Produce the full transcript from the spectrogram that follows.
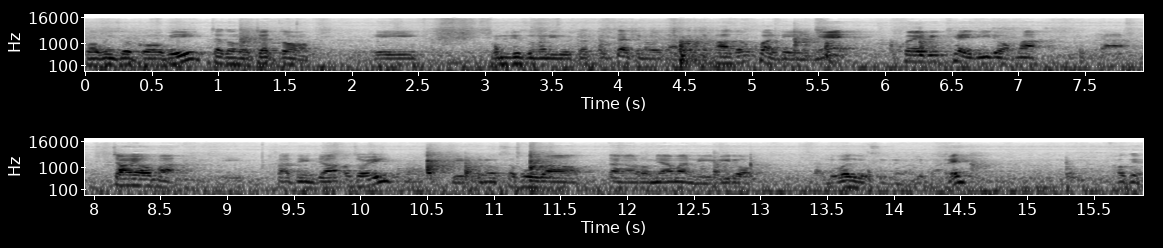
ကော်ဖီဆိုကော်ဖီချက်သွန်ဆိုချက်သွန်ဒီမင်းဒီဆိုမင်းဒီတို့တက်တက်ကျွန်တော်တို့ဒါတစ်ခါသုံးခွက်လေးနဲ့ခွဲပြီးထည့်ပြီးတော့မှဒါကြောင်းရောက်မှဒီစာတင်ကြား oh sorry ဒီကျွန်တော်စပိုးပေါင်းတန်ဃာတော်များမှနေပြီးတော့ ဒါလိုအပ်လို့စီစဉ်မှာဖြစ်ပါတယ်ဟုတ်ကဲ့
